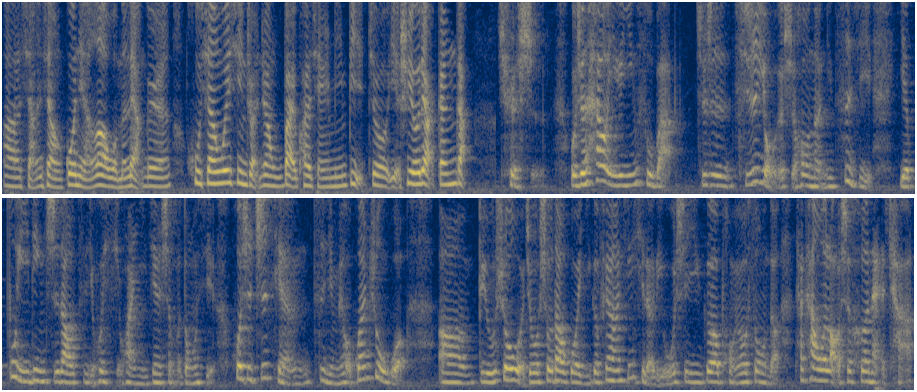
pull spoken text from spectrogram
啊，想一想过年了，我们两个人互相微信转账五百块钱人民币，就也是有点尴尬。确实，我觉得还有一个因素吧。就是其实有的时候呢，你自己也不一定知道自己会喜欢一件什么东西，或是之前自己没有关注过。嗯，比如说我就收到过一个非常惊喜的礼物，是一个朋友送的。他看我老是喝奶茶，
